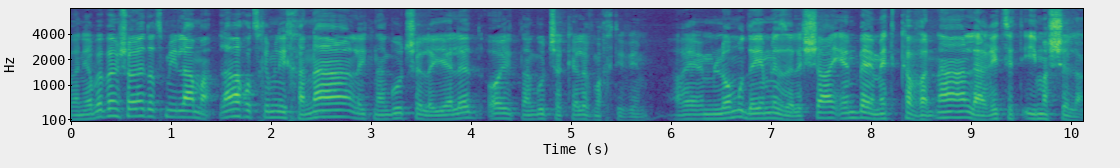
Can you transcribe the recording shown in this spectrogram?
ואני הרבה פעמים שואל את עצמי למה. למה אנחנו צריכים להיכנע להתנהגות של הילד או להתנהגות שהכלב מכתיבים? הרי הם לא מודעים לזה, לשי אין באמת כוונה להריץ את אימא שלה.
